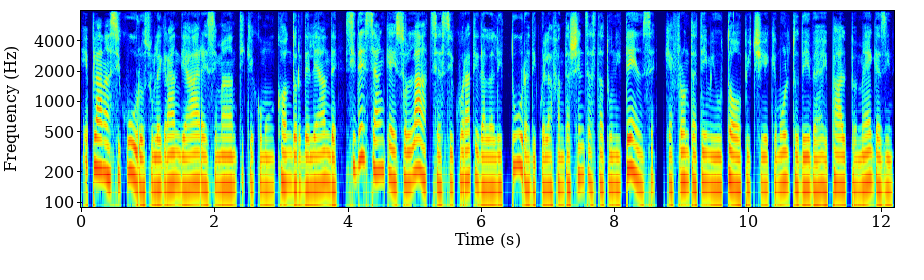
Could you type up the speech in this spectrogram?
e plana sicuro sulle grandi aree semantiche come un condor delle Ande, si desse anche ai sollazzi assicurati dalla lettura di quella fantascienza statunitense che affronta temi utopici e che molto deve ai pulp magazine,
